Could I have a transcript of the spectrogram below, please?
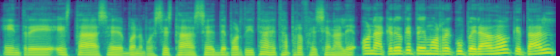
entre estas, eh, bueno, pues estas eh, deportistas, estas profesionales. Ona, creo que te hemos recuperado, ¿qué tal?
